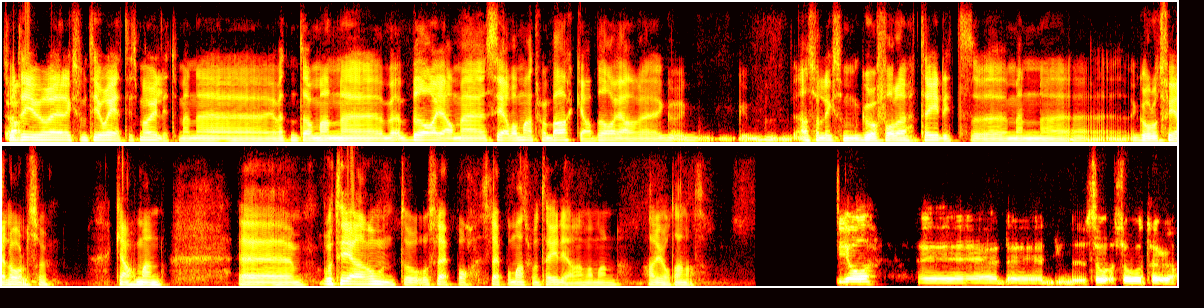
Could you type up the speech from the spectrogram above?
Så ja. det är ju eh, liksom teoretiskt möjligt men eh, jag vet inte om man eh, börjar med, ser var matchen barkar, börjar alltså liksom gå för det tidigt men går det åt fel håll så kanske man roterar runt och, släpper, släpper matchen tidigare än vad man hade gjort annars. Ja, så, så tror jag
